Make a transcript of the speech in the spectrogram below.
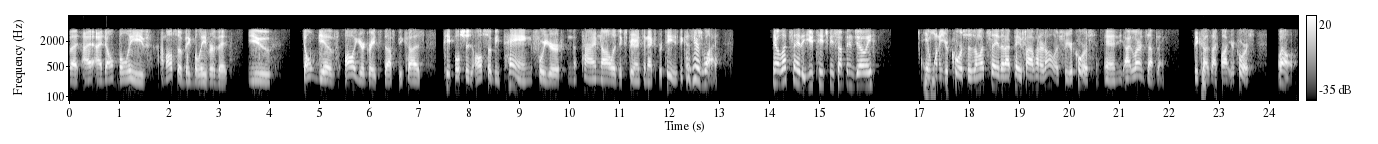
But I, I don't believe. I'm also a big believer that you don't give all your great stuff because people should also be paying for your time, knowledge, experience, and expertise. Because here's why. You know, let's say that you teach me something, Joey, in mm-hmm. one of your courses, and let's say that I pay five hundred dollars for your course, and I learned something because I bought your course. Well,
